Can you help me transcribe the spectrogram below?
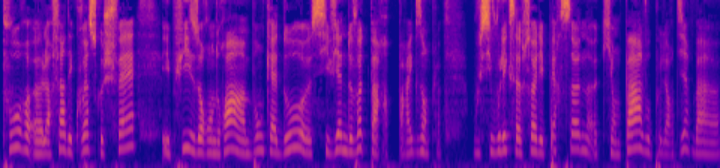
pour leur faire découvrir ce que je fais? Et puis ils auront droit à un bon cadeau s'ils viennent de votre part, par exemple ou si vous voulez que ce soit les personnes euh, qui en parlent, vous pouvez leur dire bah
